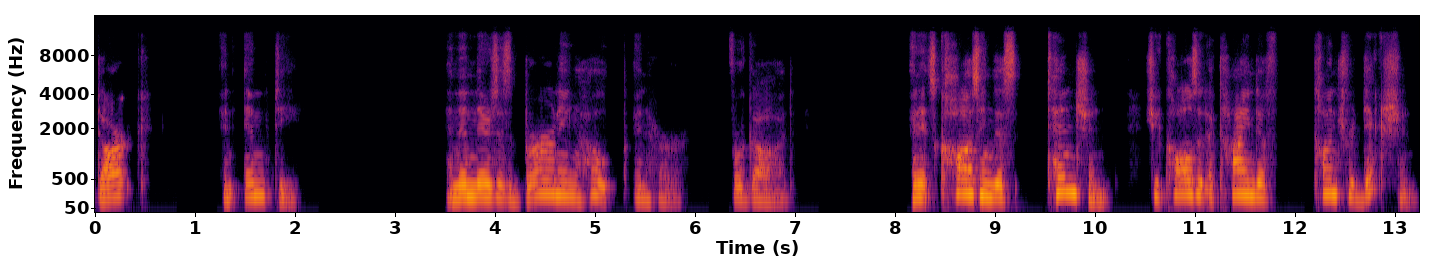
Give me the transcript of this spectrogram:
dark and empty. And then there's this burning hope in her for God. And it's causing this tension. She calls it a kind of contradiction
